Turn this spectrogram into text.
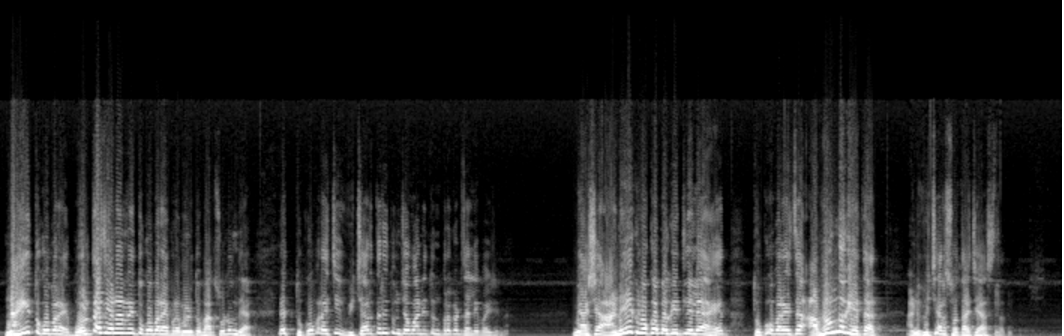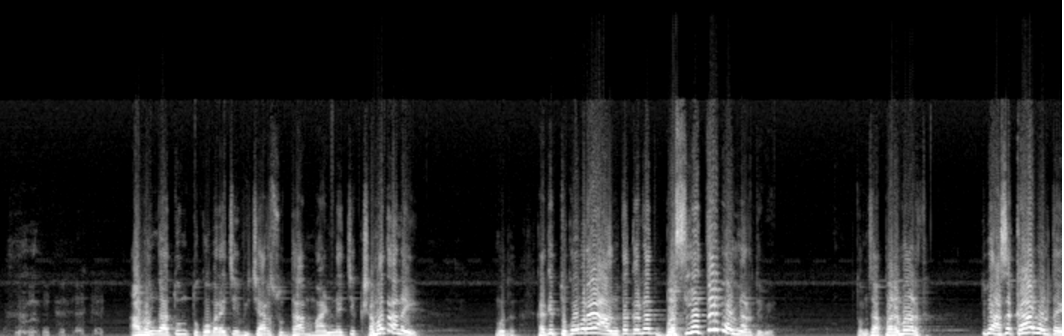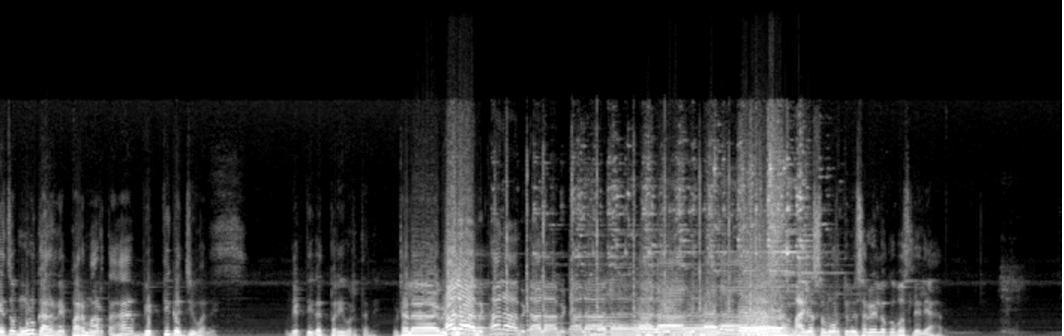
नाही तुकोबराय बोलताच येणार नाही तुकोबरायप्रमाणे तो भाग सोडून द्या. नाही तुकोबरायचे विचार तरी तुमच्या वाणीतून प्रकट झाले पाहिजे ना. मी असे अनेक लोक बघितलेले आहेत तुकोबरायचा अभंग घेतात आणि विचार स्वतःचे असतात. अभंगातून तुकोबरायचे विचार सुद्धा मांडण्याची क्षमता नाही. मुद कारण की तुकोबराय अंतकरणात बसले तर बोलणार तुम्ही. तुमचा परमार्थ. तुम्ही असं का बोलता याचं मूळ कारण आहे. परमार्थ हा व्यक्तिगत जीवन आहे. व्यक्तिगत परिवर्तन आहे. विठाला विठाला विठाला विठाला माझ्यासमोर तुम्ही सगळे लोक बसलेले आहात.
